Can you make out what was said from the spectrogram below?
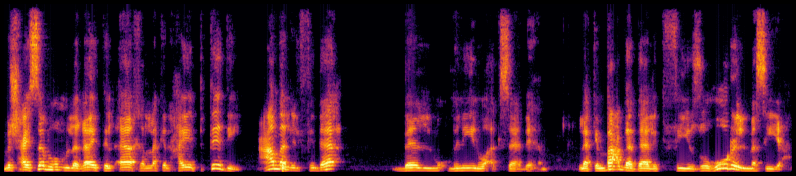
مش هيسيبهم لغاية الآخر لكن هيبتدي عمل الفداء بالمؤمنين وأجسادهم. لكن بعد ذلك في ظهور المسيح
